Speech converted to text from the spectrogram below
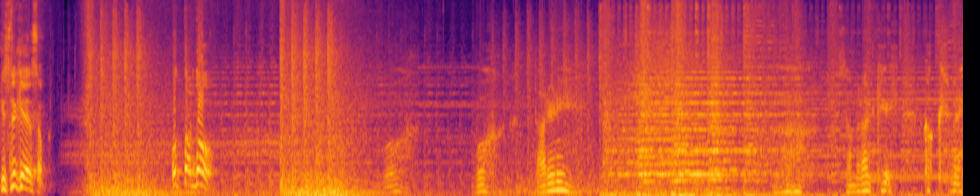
किसने किया सब? उत्तर दो। वो वो तारिणी। सम्राट के कक्ष में।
